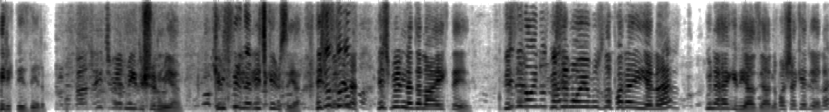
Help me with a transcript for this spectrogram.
birlikte izleyelim. Ben hiç vermeyi düşünmüyorum. Kimseye, hiç kimseye. Hiçbirine, hiçbirine de layık değil. Bizim, Sizin oyunuz bizim oyumuzla parayı yiyorlar. Günaha giriyoruz yani, başa geliyorlar.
